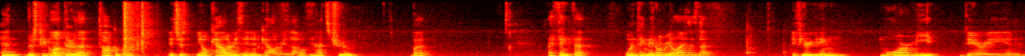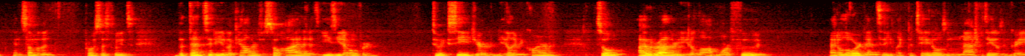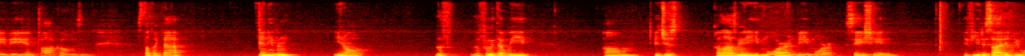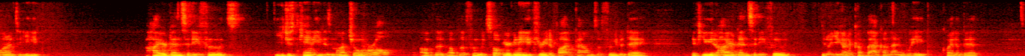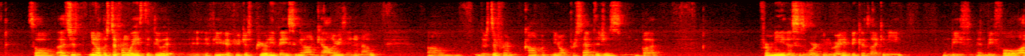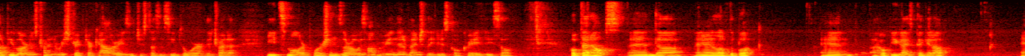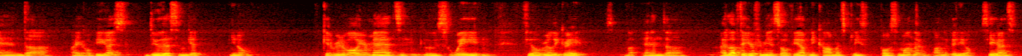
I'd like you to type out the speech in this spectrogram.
And there's people out there that talk about it's just you know calories in and calories out and that's true. But i think that one thing they don't realize is that if you're eating more meat dairy and, and some of the processed foods the density of the calories is so high that it's easy to over to exceed your daily requirement. So I would rather eat a lot more food at a lower density, like potatoes and mashed potatoes and gravy and tacos and stuff like that. And even, you know, the the food that we eat, um, it just allows me to eat more and be more satiated. If you decided you wanted to eat higher density foods, you just can't eat as much overall of the of the food. So if you're going to eat three to five pounds of food a day, if you eat a higher density food, you know you got to cut back on that weight quite a bit. So that's just you know there's different ways to do it. If you if you're just purely basing it on calories in and out, um, there's different common you know percentages. But for me, this is working great because I can eat and be and be full. A lot of people are just trying to restrict their calories. It just doesn't seem to work. They try to eat smaller portions. They're always hungry, and then eventually they just go crazy. So hope that helps. And uh, anyway, I love the book, and I hope you guys pick it up. And uh, I hope you guys do this and get you know get rid of all your meds and lose weight and feel really great. And uh, I'd love to hear from you. So if you have any comments, please post them on the on the video. See you guys.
